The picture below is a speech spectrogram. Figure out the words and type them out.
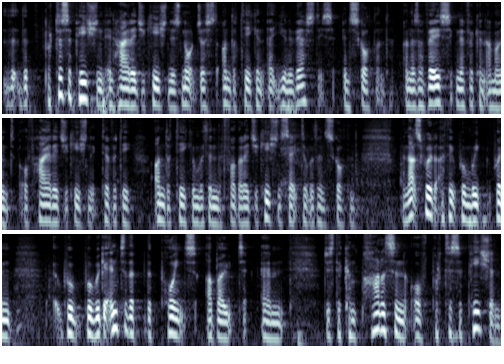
the, the participation in higher education is not just undertaken at universities in Scotland, and there's a very significant amount of higher education activity undertaken within the further education sector within Scotland. And that's where I think when we when when we get into the, the points about um, just the comparison of participation,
